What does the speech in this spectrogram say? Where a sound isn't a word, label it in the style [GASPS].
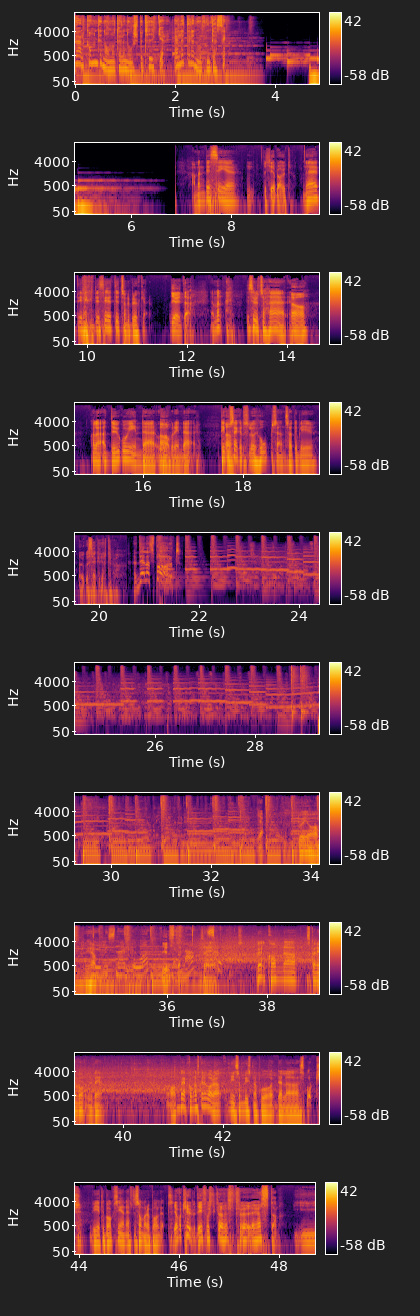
Välkommen till någon av Telenors butiker eller telenor.se. Ja, men det ser... Mm, Det ser bra ut. Nej, det, det ser inte ut som det brukar. Det gör det inte? Ja, men det ser ut så här. Ja. Kolla, att du går in där och Ja. jag går in där. Det går Ja. säkert att slå ihop sen så att det blir... Det går säkert jättebra. Della Sport! Ja, då är jag program... Du lyssnar på Just det. Sport. Välkomna ska ni vara... Väl. Ja, välkomna ska ni vara, ni som lyssnar på Della Sport. Vi är tillbaka igen efter sommaruppehållet. Ja, vad kul. Det är första för hösten.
